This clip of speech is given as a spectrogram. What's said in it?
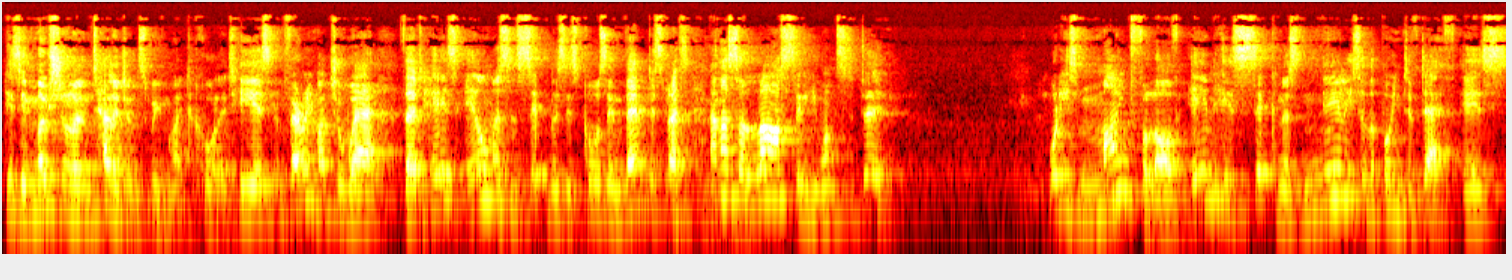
His emotional intelligence, we might call it. He is very much aware that his illness and sickness is causing them distress, and that's the last thing he wants to do. What he's mindful of in his sickness, nearly to the point of death, is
